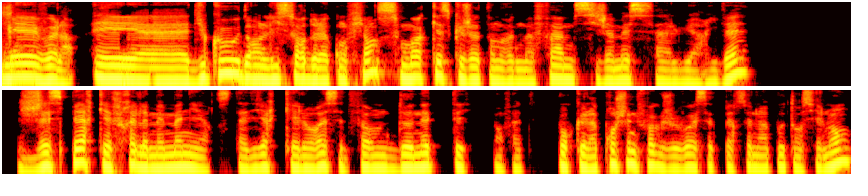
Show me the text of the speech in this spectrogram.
Mais voilà. Et euh, du coup, dans l'histoire de la confiance, moi, qu'est-ce que j'attendrais de ma femme si jamais ça lui arrivait? J'espère qu'elle ferait de la même manière, c'est-à-dire qu'elle aurait cette forme d'honnêteté, en fait, pour que la prochaine fois que je vois cette personne-là potentiellement,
